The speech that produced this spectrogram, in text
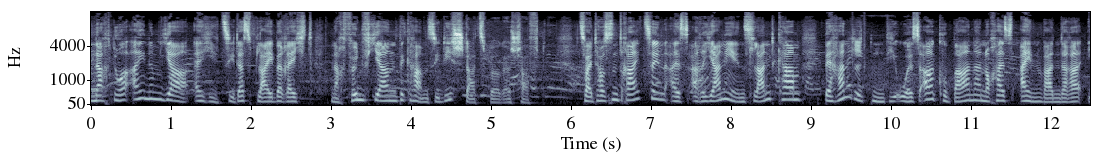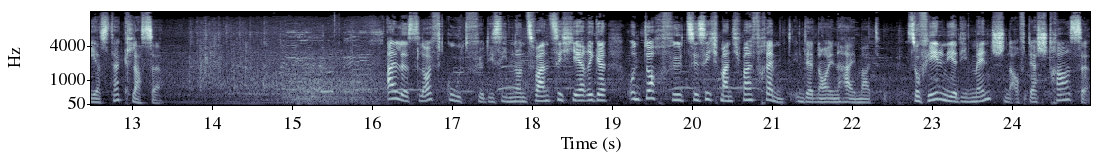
Nach nur einem Jahr erhielt sie das Bleiberecht. Nach fünf Jahren bekam sie die Staatsbürgerschaft. 2013, als Ariani ins Land kam, behandelten die USA Kubaner noch als Einwanderer erster Klasse. Alles läuft gut für die 27-Jährige und doch fühlt sie sich manchmal fremd in der neuen Heimat. So fehlen ihr die Menschen auf der Straße.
